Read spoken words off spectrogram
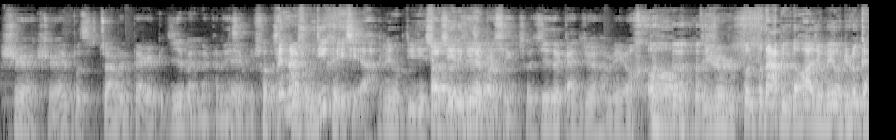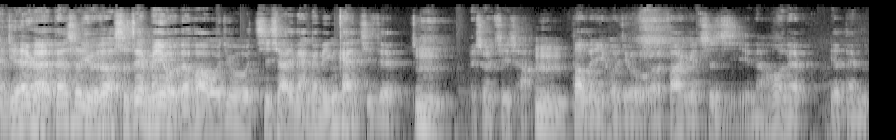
是是，因为不是专门带个笔记本的，可能写不出来。先拿手机可以写啊，这有笔记啊，手机的笔记本不。行，手机的感觉还没有。哦，就是不不拿笔的话就没有这种感觉是呃，吧？但是有的实在没有的话，我就记下两个灵感，记在嗯手机场，嗯到了以后就呃发给自己，然后呢要等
